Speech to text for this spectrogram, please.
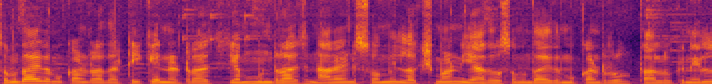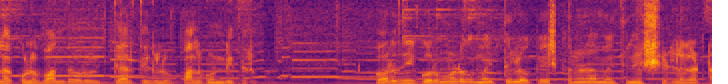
ಸಮುದಾಯದ ಮುಖಂಡರಾದ T K Nataraj, M. Munraj Narayanaswamy Lakshman, Yadav ಸಮುದಾಯದ ಮುಖಂಡರು, ತಾಲೂಕಿನ ಎಲ್ಲ ಕುಲಬಾಂಧವರು ವಿದ್ಯಾರ್ಥಿಗಳು ಪಾಲ್ಗೊಂಡಿದ್ದರು. ವರದಿ ಗುರುಮಡುಗು, ಮೈತ್ರಿ ಲೋಕೇಶ್, ಕನ್ನಡ ಮೈತ್ರಿ ಶಿಡ್ಲಘಟ್ಟ.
